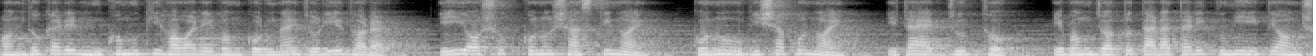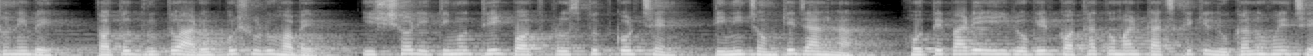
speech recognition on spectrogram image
অন্ধকারের মুখোমুখি হওয়ার এবং করুণায় জড়িয়ে ধরার। এই অসুখ কোনো শাস্তি নয়, কোনো অভিশাপও নয়, এটা এক যুদ্ধ, এবং যত তাড়াতাড়ি তুমি এতে অংশ নেবে, তত দ্রুত আরোগ্য শুরু হবে। ঈশ্বর ইতিমধ্যেই পথ প্রস্তুত করছেন, তিনি চমকে যান না। হতে পারে এই রোগের কথা তোমার কাছ থেকে লুকানো হয়েছে,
